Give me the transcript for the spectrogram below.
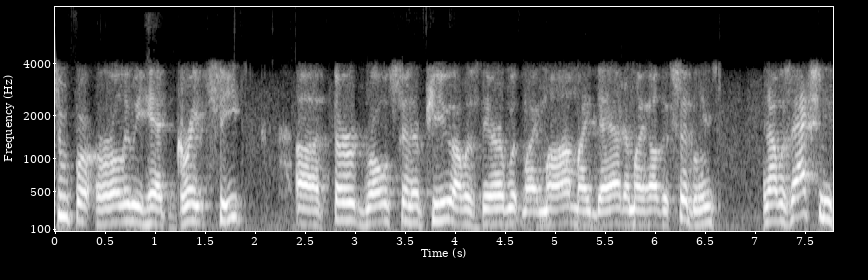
super early. We had great seats uh, third row center pew. I was there with my mom, my dad, and my other siblings. And I was actually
